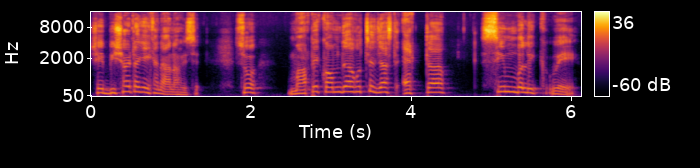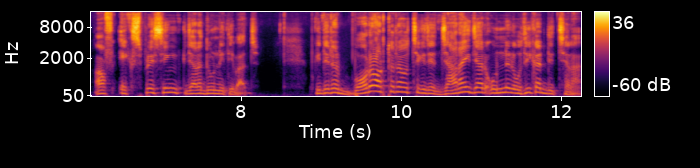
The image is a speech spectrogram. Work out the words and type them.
সেই বিষয়টাকে এখানে আনা হয়েছে। সো মাপে কম দেওয়া হচ্ছে জাস্ট একটা সিম্বলিক ওয়ে অফ এক্সপ্রেসিং যারা দুর্নীতিবাজ। কিন্তু এটার বড় অর্থটা হচ্ছে কি যে যারাই যার অন্যের অধিকার দিচ্ছে না,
